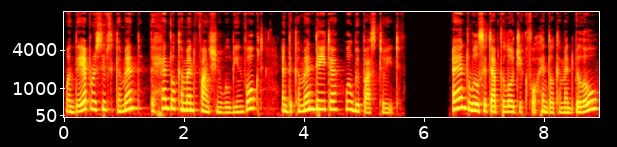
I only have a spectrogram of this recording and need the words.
When the app receives a command, the handle command function will be invoked and the command data will be passed to it. And we'll set up the logic for handle command below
